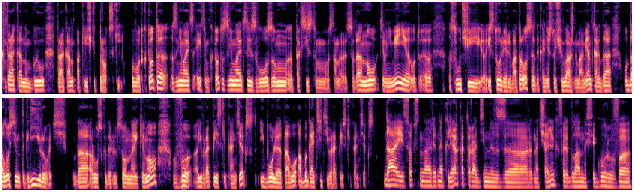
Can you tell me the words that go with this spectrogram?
тараканом был таракан по кличке Троцкий. Вот, кто-то занимается этим, кто-то занимается извозом, э, таксистом становится, да, но, тем не менее, вот э, случай истории Альбатроса, это, конечно, очень важный момент, когда удалось интегрировать, да, русское революционное кино в европейский контекст и, более того, обогатить европейский контекст. Да, и, собственно, Рене Клер, который один из э, родоначальников и главных фигур в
